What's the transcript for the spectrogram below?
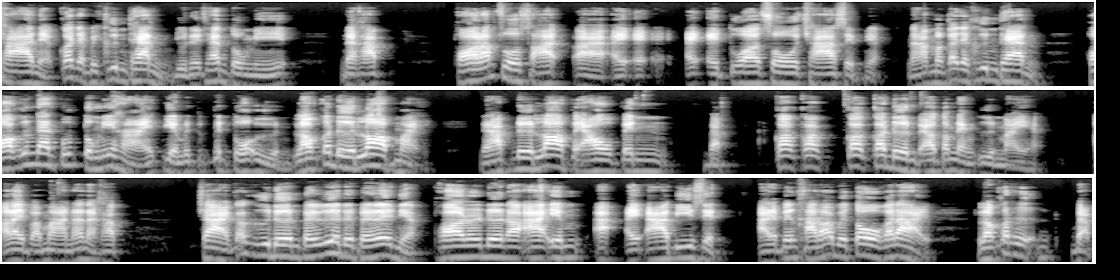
ชาเนี่ยก็จะไปขึ้นแท่นอยู่ในแท่นตรงนี้นะครับ พอรับโซชาอ่าไอไอไอไอตัวโซชาเสร็จเนี่ยนะครับมันก็จะขึ้นแท่น พอขึ้นแท่นปุ๊บตรงนี้หายเปลี่ยนเป็นเป็นตัวอื่น เราก็เดินรอบใหม่นะครับ เดินรอบไปเอาเป็นแบบก็ก็ก็ก็เดินไปเอาตำแหน่งอื่นใหม่อะอะไรประมาณนั้นนะครับใช่ก็คือเดินไปเรื่อยเดินไปเรื่อยเนี่ย พอเราเดินเอา RM อะไอ RB เสร็จ อาจจะเป็นคาร์ลเบโตก็ได้เราก็คือแบบ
